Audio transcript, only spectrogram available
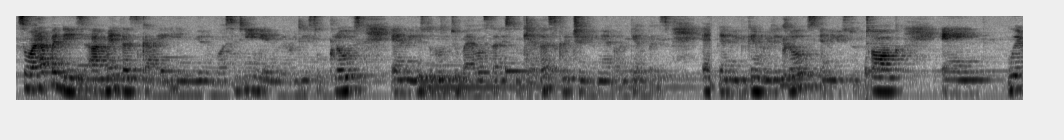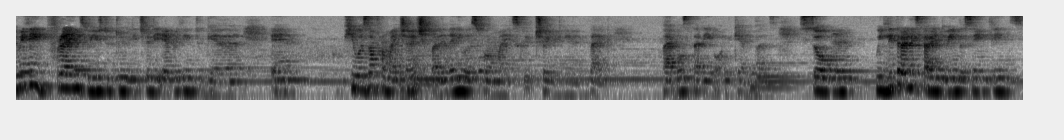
So what happened is I met this guy in university and we were really so close and we used to go to Bible studies together, scripture union on campus. And then we became really close and we used to talk and we were really friends. We used to do literally everything together and he was not from my church, but then he was from my scripture union, like Bible study on campus. So we literally started doing the same things,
